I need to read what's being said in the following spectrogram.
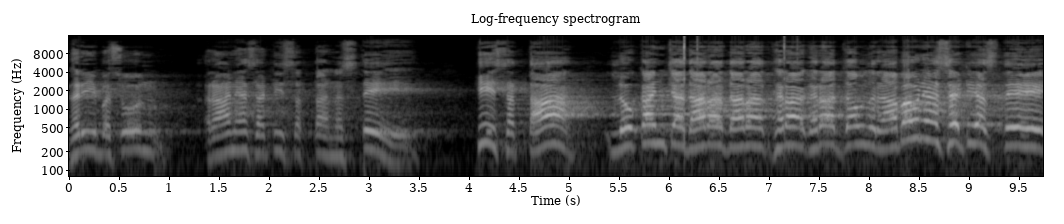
घरी बसून राहण्यासाठी सत्ता नसते. ही सत्ता लोकांच्या दारादारात दारात घरा घरात जाऊन राबवण्यासाठी असते.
